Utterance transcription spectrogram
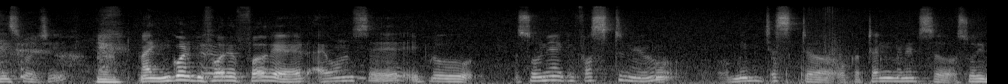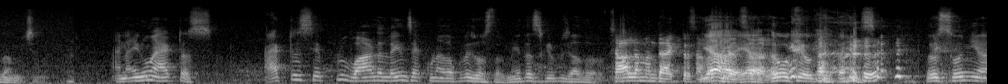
తీసుకొచ్చి. నాకు ఇంకోటి before I forget I want say ఇప్పుడు సోనియాకి ఫస్ట్ నేను మేబీ జస్ట్ ఒక టెన్ మినిట్స్ స్టోరీ పంపించాను. And I know actors actors ఎప్పుడు వాళ్ళ లైన్స్ ఎక్కడ అది ఒకటే చూస్తారు. మిగతా స్క్రిప్ట్ చదవరు. చాలా మంది actors okay okay thanks Sonia.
